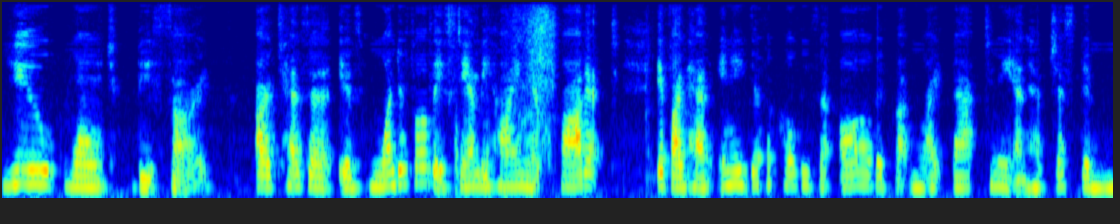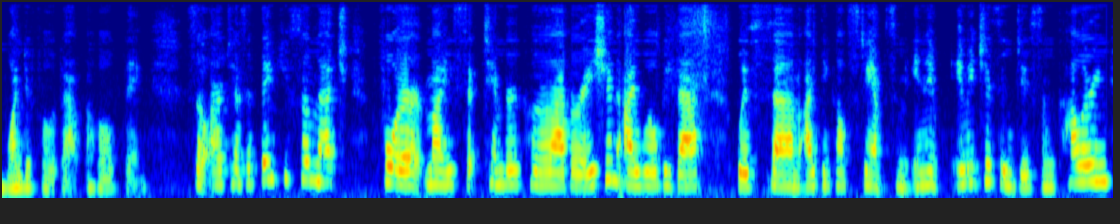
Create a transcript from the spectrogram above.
You won't be sorry. Arteza is wonderful. They stand behind their product. If I've had any difficulties at all, they've gotten right back to me and have just been wonderful about the whole thing. So Arteza, thank you so much for my September collaboration. I will be back with some, I think I'll stamp some images and do some coloring,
